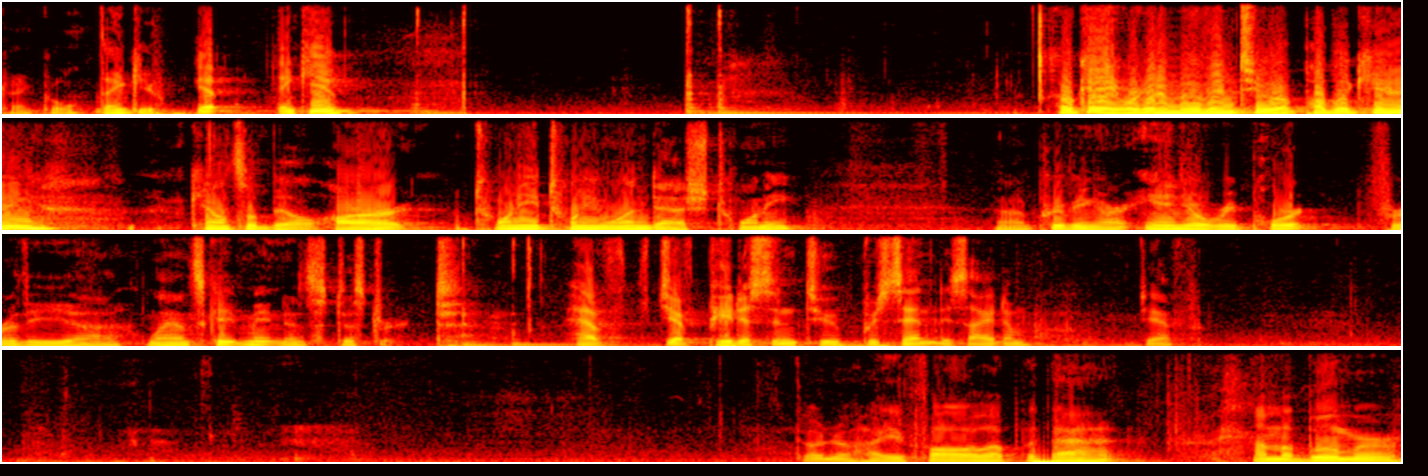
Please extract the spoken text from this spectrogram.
Okay, cool. Thank you. Yep, thank you. Okay, we're going to move into a public hearing, Council Bill R 2021-20, uh, approving our annual report for the uh, Landscape Maintenance District. Have Jeff Peterson to present this item. Jeff? Don't know how you follow up with that. I'm a boomer.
